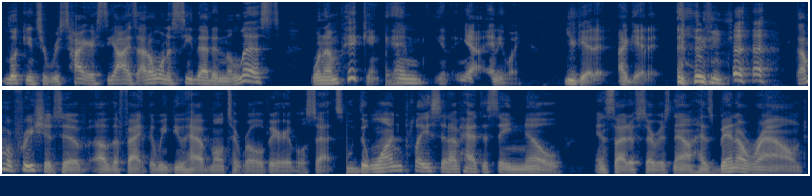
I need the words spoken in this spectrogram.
looking to retire CIs, I don't want to see that in the list when I'm picking. And you know, yeah, anyway, you get it. I get it. I'm appreciative of the fact that we do have multi-row variable sets. The one place that I've had to say no inside of ServiceNow has been around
